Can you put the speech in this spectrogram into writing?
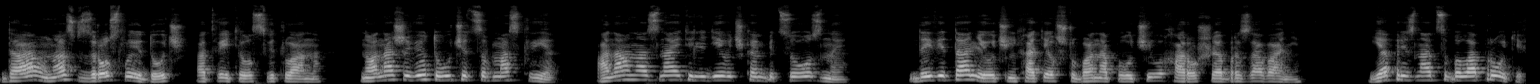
Да, у нас взрослая дочь, ответила Светлана, но она живет и учится в Москве. Она у нас, знаете ли, девочка амбициозная. Да и Виталий очень хотел, чтобы она получила хорошее образование. Я, признаться, была против,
